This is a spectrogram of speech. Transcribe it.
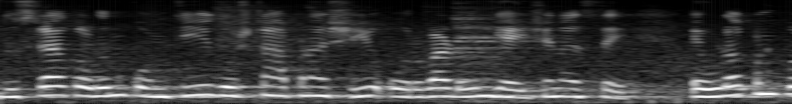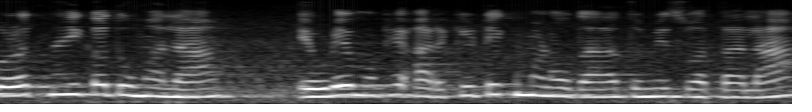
दुसऱ्याकडून कोणतीही गोष्ट आपण अशी ओरबाडून घ्यायची नसते. एवढं पण कळत नाही का तुम्हाला? एवढे मोठे आर्किटेक्ट म्हणवता ना तुम्ही स्वतःला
